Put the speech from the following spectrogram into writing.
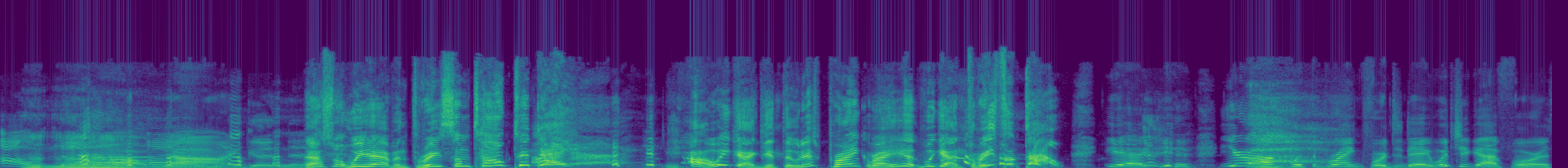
Oh no! Oh, nah. my goodness! That's what we having threesome talk today. oh, we gotta get through this prank right here. We got threesome talk. Yeah, you- you're up with the prank for today. What you got for us?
